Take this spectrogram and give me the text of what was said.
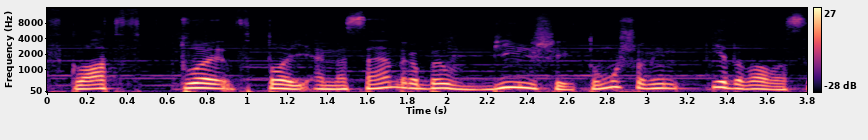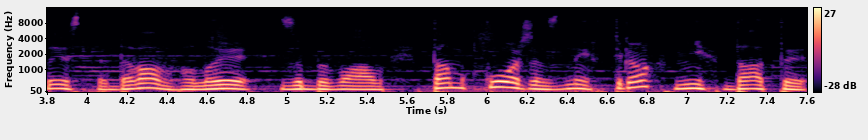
вклад в той, в той МСН робив більший, тому що він і давав асисти, давав голи, забивав. Там кожен з них трьох міг дати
